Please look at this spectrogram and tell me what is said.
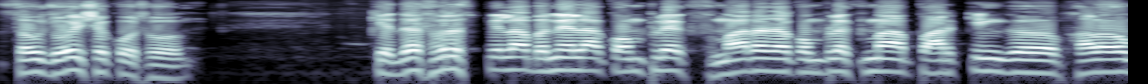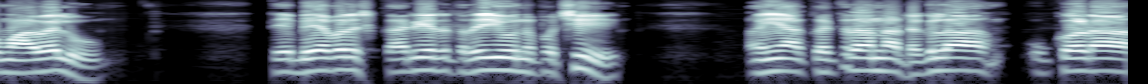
સૌ જોઈ શકો છો કે દસ વર્ષ પહેલાં બનેલા કોમ્પ્લેક્સ, મહારાજા કોમ્પ્લેક્સમાં પાર્કિંગ ફાળવવામાં આવેલું. તે બે વર્ષ કાર્યરત રહ્યું અને પછી અહીંયા કચરાના ઢગલા ઉકળા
